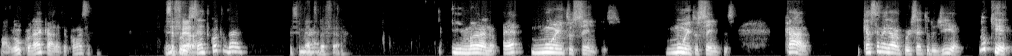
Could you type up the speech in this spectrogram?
Maluco, né, cara? Tu começa. Esse é fera. Quanto dá? Esse método é. é fera. E, mano, é muito simples. Muito simples. Cara, quer ser melhor por cento do dia? No quê?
